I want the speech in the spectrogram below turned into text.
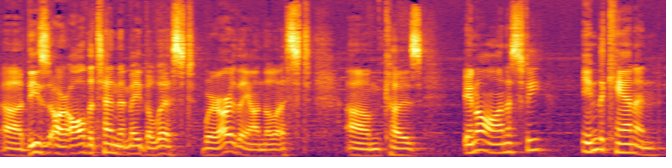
uh, these are all the 10 that made the list. Where are they on the list? Because, in all honesty, in the canon,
